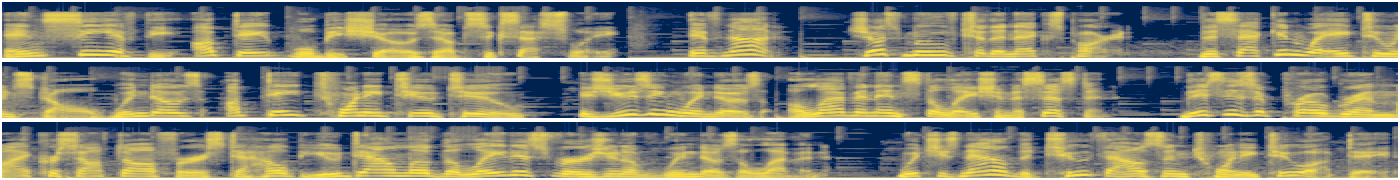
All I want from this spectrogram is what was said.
and see if the update will be shows up successfully. If not, just move to the next part. The second way to install Windows Update 22H2 is using Windows 11 Installation Assistant. This is a program Microsoft offers to help you download the latest version of Windows 11, which is now the 2022 update.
